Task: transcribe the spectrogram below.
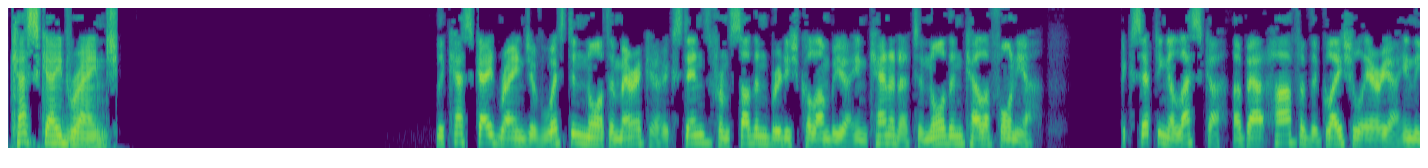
Cascade Range The Cascade Range of western North America extends from southern British Columbia in Canada to northern California. Excepting Alaska, about half of the glacial area in the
